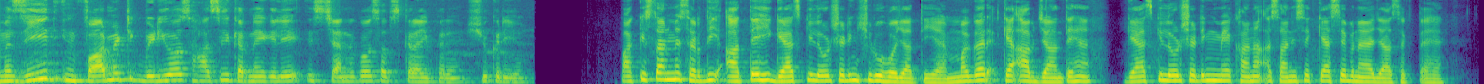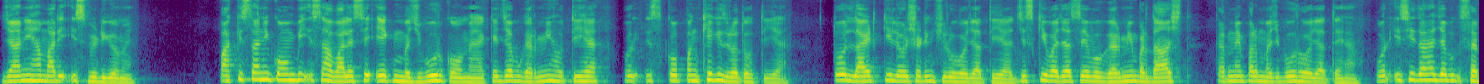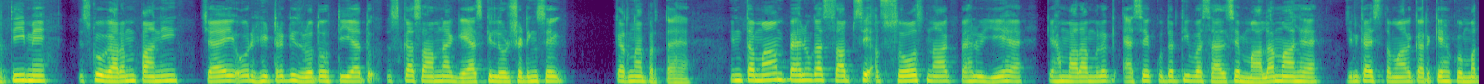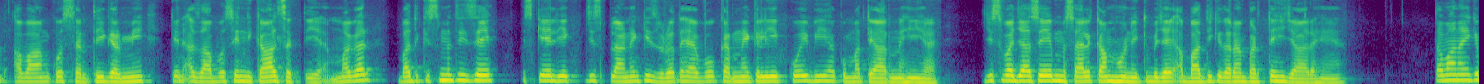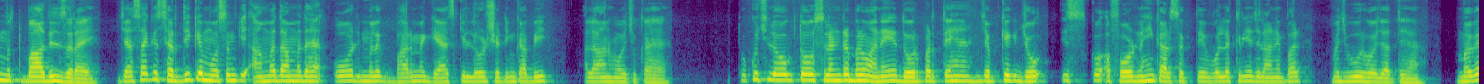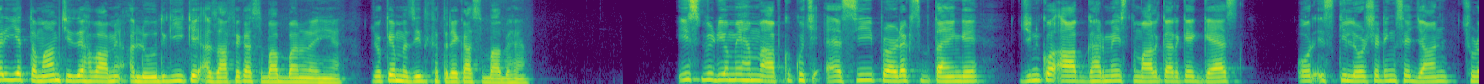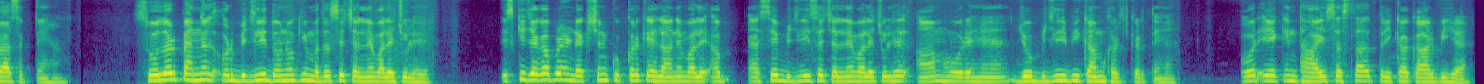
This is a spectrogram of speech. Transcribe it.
मज़ीद informative videos हासिल करने के लिए इस चैनल को सब्सक्राइब करें। शुक्रिया। पाकिस्तान में सर्दी आते ही गैस की लोड शेडिंग शुरू हो जाती है, मगर क्या आप जानते हैं गैस की लोड शेडिंग में खाना आसानी से कैसे बनाया जा सकता है? जानिए हमारी इस वीडियो में। पाकिस्तानी कौम भी इस हवाले से एक मजबूर कौम है कि जब गर्मी होती है और इसको पंखे की ज़रूरत होती है तो लाइट की लोड शेडिंग शुरू हो जाती है, जिसकी वजह से वो गर्मी बर्दाश्त करने पर मजबूर हो जाते हैं। और इसी तरह जब सर्दी में इसको गर्म पानी, चाय और हीटर की ज़रूरत होती है तो उसका सामना गैस की लोड शेडिंग से करना पड़ता है। इन तमाम पहलुओं का सबसे अफसोसनाक पहलू ये है कि हमारा मुल्क ऐसे कुदरती वसाइल से माला माल है, जिनका इस्तेमाल करके हुकूमत आवाम को सर्दी, गर्मी के इन अजाबों से निकाल सकती है। मगर बदकिस्मती से इसके लिए जिस प्लानिंग की ज़रूरत है, वो करने के लिए कोई भी हुकूमत तैयार नहीं है। जिस वजह से मसाइल कम होने की बजाय आबादी की तरह बढ़ते ही जा रहे हैं। तोानाई के मुतबादल ज़राए, जैसा कि सर्दी के मौसम की आमद आमद है और मुल्क भर में गैस की लोड शेडिंग का भी ऐलान हो चुका है। तो कुछ लोग तो सिलेंडर भरवाने दौर पड़ते हैं, जबकि जो इसको अफोर्ड नहीं कर सकते, वो लकड़ियाँ जलाने पर मजबूर हो जाते हैं। मगर ये तमाम चीज़ें हवा में आलूदगी के इजाफे का सबब बन रही हैं, जो कि मज़ीद ख़तरे का सबब है। इस वीडियो में हम आपको कुछ ऐसी प्रोडक्ट्स बताएँगे जिनको आप घर में इस्तेमाल करके गैस और इसकी लोड शेडिंग से जान छुड़ा सकते हैं। सोलर पैनल और बिजली दोनों की मदद से चलने वाले चूल्हे। इसकी जगह पर इंडक्शन कुकर कहलाने वाले अब ऐसे बिजली से चलने वाले चूल्हे आम हो रहे हैं, जो बिजली भी कम खर्च करते हैं। और एक इंतहाई सस्ता तरीक़ाकार भी है।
